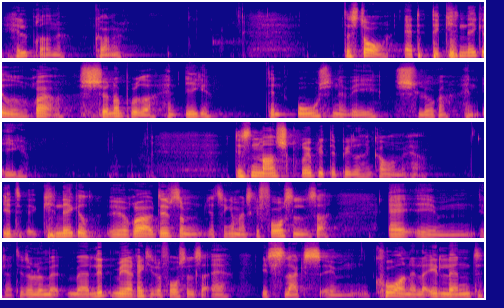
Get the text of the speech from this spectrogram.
helbredende konge. Der står, at det knækkede rør sønderbryder han ikke. Den osende væge slukker han ikke. Det er sådan meget skrøbeligt, det billede, han kommer med her. Et knækket øh, rør, det som jeg tænker, man skal forestille sig, af, øhm, eller det der vil være lidt mere rigtigt at forestille sig af et slags øhm, korn eller et eller andet,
